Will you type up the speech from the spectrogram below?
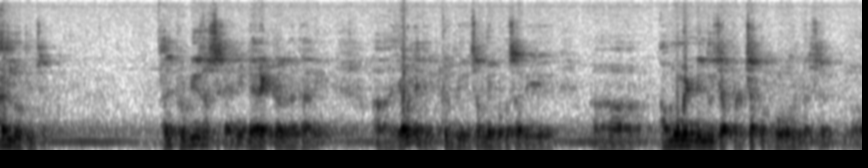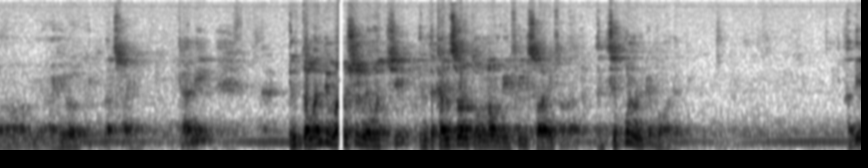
అది లోపించింది. అది ప్రొడ్యూసర్స్ కానీ డైరెక్టర్ కానీ ఎవరైతే it could be some maybe ఒకసారి ఆ, మూమెంట్ని మూమెంట్ ఎందుకు చెప్ప చెప్పకపోవచ్చు హీరోకి దట్స్ ఫైన్ కానీ ఇంతమంది మనుషులు మేము వచ్చి ఇంత కన్సర్న్తో ఉన్నాం we feel sorry for that అది చెప్పుండి ఉంటే బాగుండేది. అది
